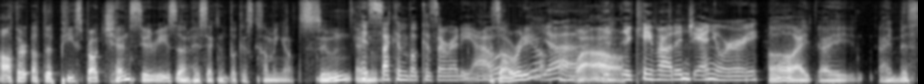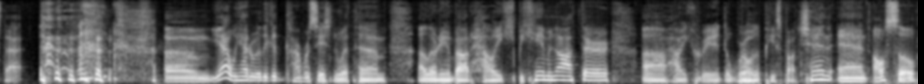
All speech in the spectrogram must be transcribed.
author of the Peasprout Chen series. Um, his second book is coming out soon. And His second book is already out. It's already out? Yeah. Wow. It, it came out in January. Oh, I I, I missed that. um, yeah, we had a really good conversation with him, uh, learning about how he became an author, uh, how he created the world of Peasprout Chen, and also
